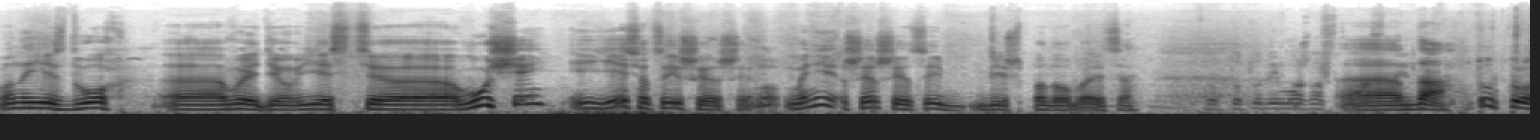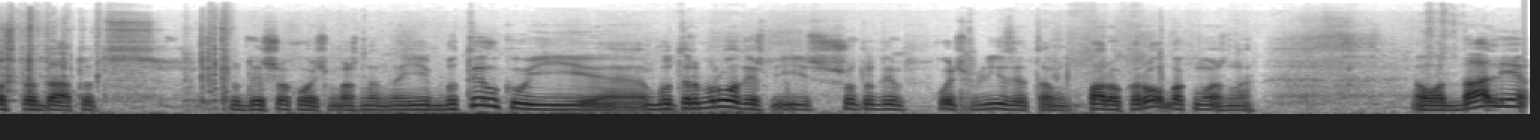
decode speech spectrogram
Вони є з двох е, видів. Є е, вущий і є оцей ширший. Ну, мені ширший оцей більш подобається. Тобто туди можна Е, скласти. да, тут просто да, тут туди що хоч, можна і бутилку, і е, бутерброди, і що туди хоч влізе, там пару коробок можна. От, далі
